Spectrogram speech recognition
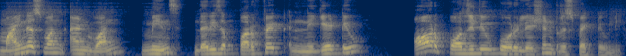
Minus 1 and 1 means there is a perfect negative or positive correlation respectively.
